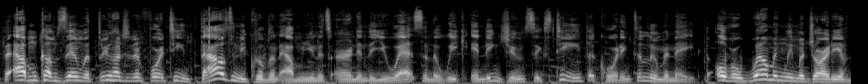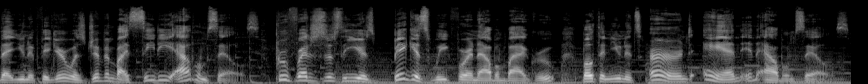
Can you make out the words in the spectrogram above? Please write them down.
The album comes in with 314,000 equivalent album units earned in the US in the week ending June 16th, according to Luminate. The overwhelmingly majority of that unit figure was driven by CD album sales. Proof registers the year's biggest week for an album by a group, both in units earned and in album sales.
